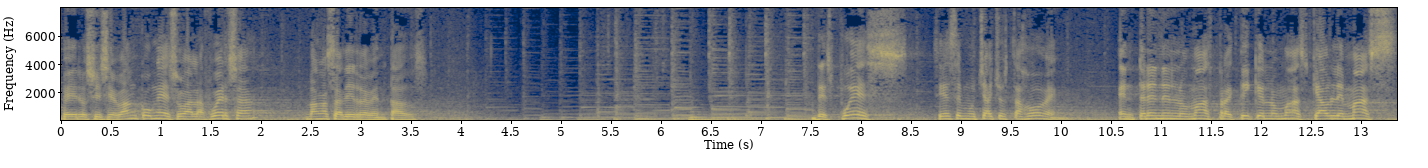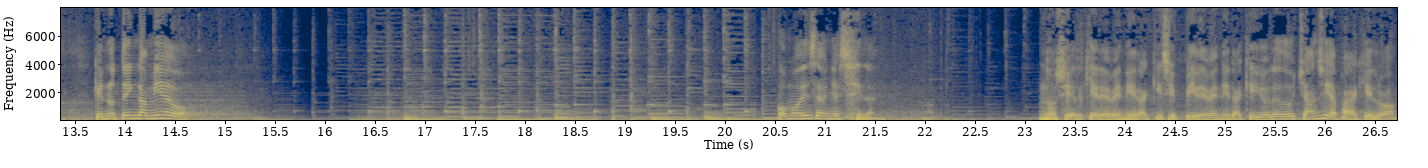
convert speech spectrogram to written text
Pero si se van con eso a la fuerza, van a salir reventados. Después, si ese muchacho está joven, entrenenlo más, practíquenlo más, que hable más, que no tenga miedo. ¿Cómo dice doña Chila? No si él quiere venir aquí, si pide venir aquí, yo le doy chance y para que lo,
